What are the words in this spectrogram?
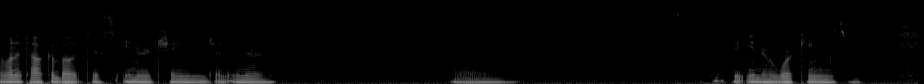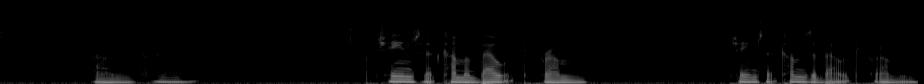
I want to talk about this inner change and inner, um, the, the, inner workings of of uh, change that come about from change that comes about from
